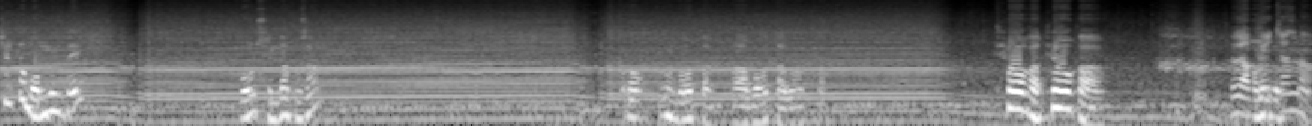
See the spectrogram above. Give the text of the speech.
실탑 없는데? 먹을 수 있나, 보자? 어, 그냥 먹었다. 아, 먹었다, 먹었다. 태워가, 태워가. 여기 앞에. 있잖아.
